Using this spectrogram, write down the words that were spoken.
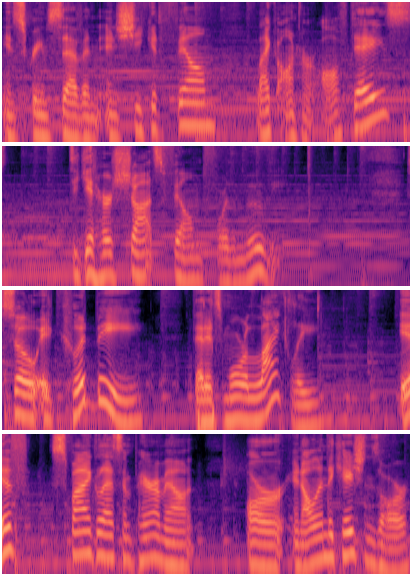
in Scream 7, and she could film like on her off days to get her shots filmed for the movie. So it could be that it's more likely if Spyglass and Paramount are, and all indications are,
